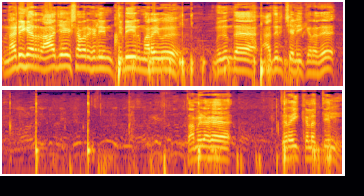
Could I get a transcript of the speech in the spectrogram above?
நடிகர் ராஜேஷ் அவர்களின் திடீர் மறைவு மிகுந்த அதிர்ச்சி அளிக்கிறது. தமிழக திரைக்களத்தில்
